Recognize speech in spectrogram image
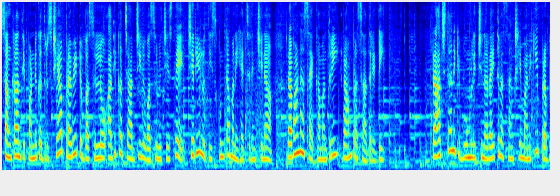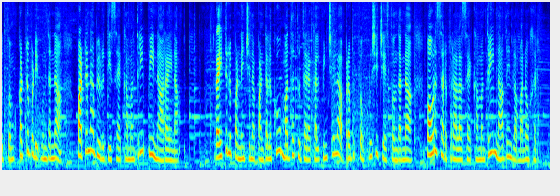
సంక్రాంతి పండుగ దృష్ట్యా ప్రైవేటు బస్సుల్లో అధిక ఛార్జీలు వసూలు చేస్తే చర్యలు తీసుకుంటామని హెచ్చరించిన రవాణా శాఖ మంత్రి రాంప్రసాద్ రెడ్డి. రాజధానికి భూములిచ్చిన రైతుల సంక్షేమానికి ప్రభుత్వం కట్టుబడి ఉందన్న పట్టణాభివృద్ధి శాఖ మంత్రి పి నారాయణ. రైతులు పండించిన పంటలకు మద్దతు ధర కల్పించేలా ప్రభుత్వం కృషి చేస్తోందన్న పౌర సరఫరాల శాఖ మంత్రి నాదెండ్ల మనోహర్.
